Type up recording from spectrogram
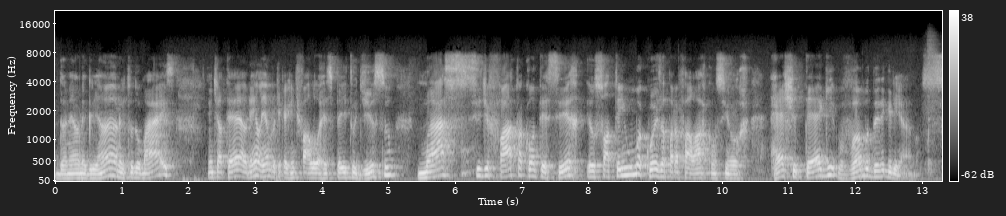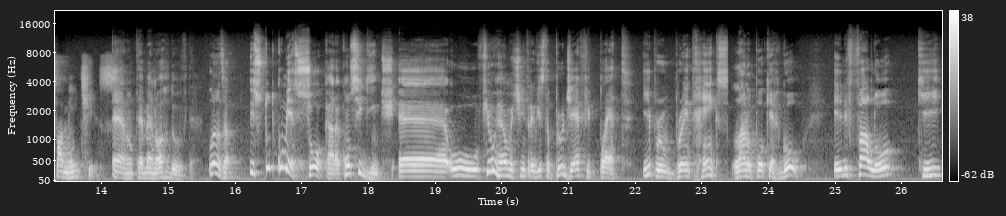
Daniel Negriano e tudo mais. A gente até, eu nem lembro o que a gente falou a respeito disso, mas se de fato acontecer, eu só tenho uma coisa para falar com o senhor. Hashtag Vamos Denegriano. Somente isso. É, não tem a menor dúvida. Lanza, isso tudo começou, cara, com o seguinte: é, o Phil Helmut, em entrevista pro Jeff Platt e pro Brent Hanks, lá no Poker Go, ele falou que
